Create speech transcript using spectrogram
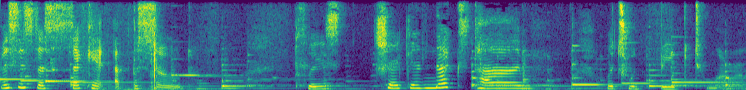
This is the second episode. Please check in next time, which would be tomorrow.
